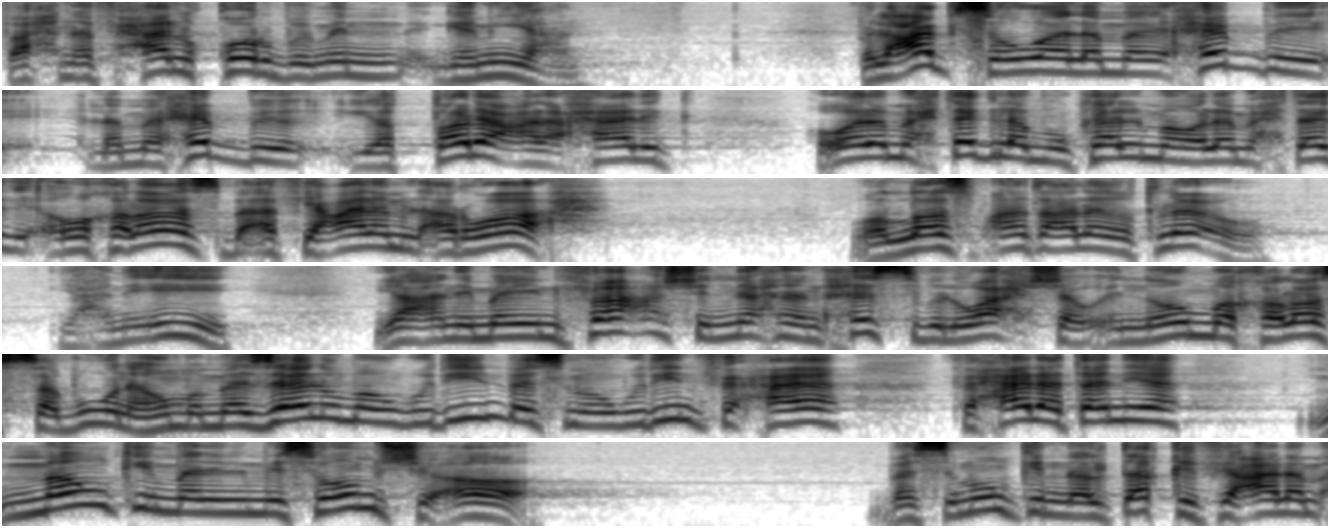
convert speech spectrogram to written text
فإحنا في حال قرب من جميعا. بالعكس هو لما يحب لما يحب يطلع على حالك هو لا محتاج لا مكالمة ولا محتاج هو خلاص بقى في عالم الأرواح. والله سبحانه وتعالى يطلعه. يعني إيه؟ يعني ما ينفعش إن إحنا نحس بالوحشة وإن هم خلاص سابونا. هم ما زالوا موجودين بس موجودين في حياه في حالة تانية ممكن ما نلمسهمش آه. بس ممكن نلتقي في عالم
